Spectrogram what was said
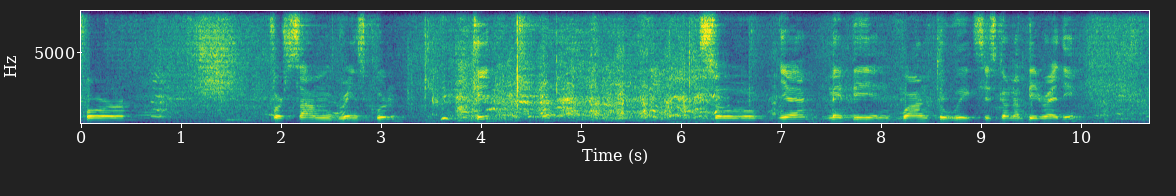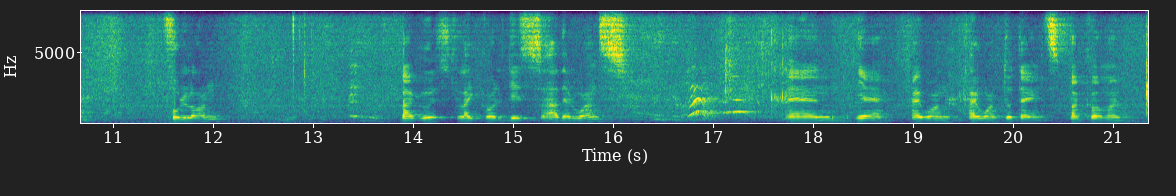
for for some green school kid. So yeah, maybe in one two weeks it's gonna be ready, full on, bagus like all these other ones. And yeah, I want I want to thank Pacoman.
